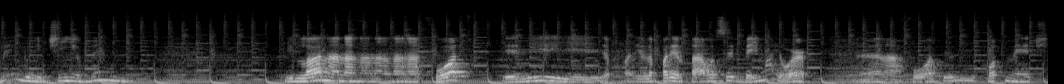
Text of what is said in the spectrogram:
Bem bonitinho, bem e lá na, na, na, na foto, ele, ele aparentava ser bem maior. Né? Na foto, ele foto mente.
